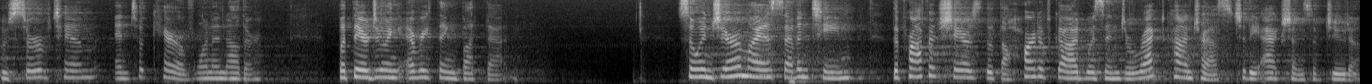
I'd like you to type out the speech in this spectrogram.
who served him and took care of one another, but they are doing everything but that. So in Jeremiah 17, the prophet shares that the heart of God was in direct contrast to the actions of Judah.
